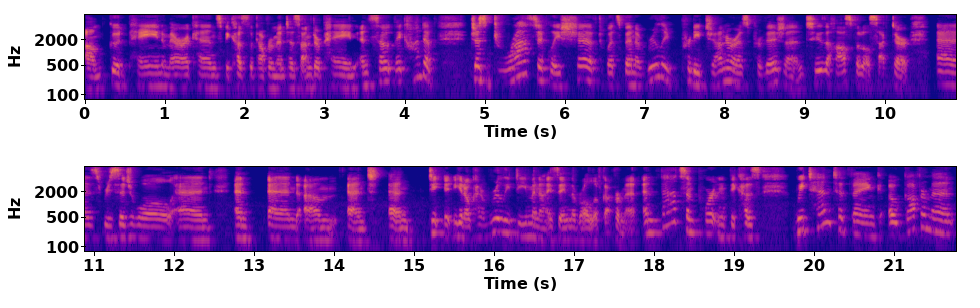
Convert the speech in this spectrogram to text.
um, good paying Americans because the government is underpaying. And so they kind of just drastically shift what's been a really pretty generous provision to the hospital sector as residual and and and um, and and and de- you know kind of really demonizing the role of government. And that's important because we tend to think oh government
